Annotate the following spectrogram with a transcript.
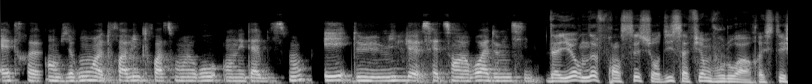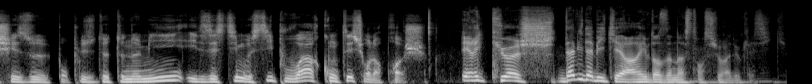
être environ 3300 euros en établissement et 2700 euros à domicile. D'ailleurs, 9 Français sur 10 affirment vouloir rester chez eux. Pour plus d'autonomie, ils estiment aussi pouvoir compter sur leurs proches. Eric Kioch, David Abiker arrive dans un instant sur Radio Classique.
